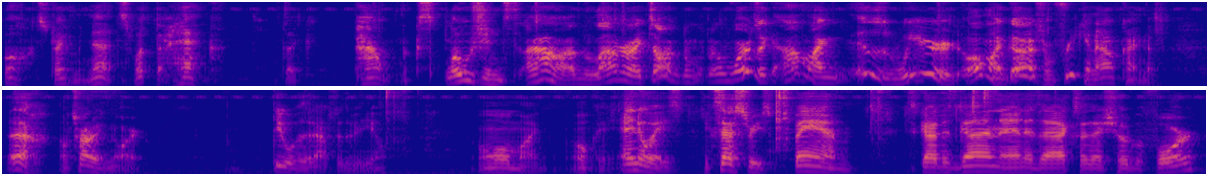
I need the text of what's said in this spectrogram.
oh, it's driving me nuts. What the heck? It's like pound explosions. Oh, the louder I talk, the worse it. Oh my, this is weird. Oh my gosh, I'm freaking out kind of. Ugh, I'll try to ignore it. Deal with it after the video. Oh my, okay. Anyways, accessories, bam. He's got his gun and his axe as I showed before.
